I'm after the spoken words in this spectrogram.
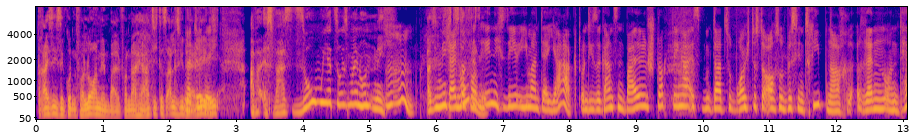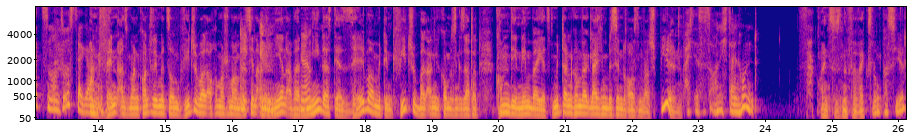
30 Sekunden verloren, den Ball. Von daher hat sich das alles wieder Natürlich. erledigt. Aber es war so weird, so ist mein Hund nicht. Also nichts Dein Hund davon. ist eh nicht jemand, der jagt. Und diese ganzen Ballstockdinger, ist, dazu bräuchtest du auch so ein bisschen Trieb nach Rennen und Hetzen und so ist der gar Und nicht. wenn, also man konnte den mit so einem Quietscheball auch immer schon mal ein bisschen animieren, aber nie, dass der selber mit dem Quietscheball angekommen ist und gesagt hat, komm, den nehmen wir jetzt mit, dann können wir gleich ein bisschen draußen was spielen. Vielleicht ist es auch nicht dein Hund. Fuck, meinst du, ist eine Verwechslung passiert?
